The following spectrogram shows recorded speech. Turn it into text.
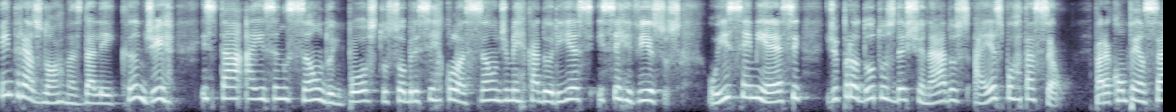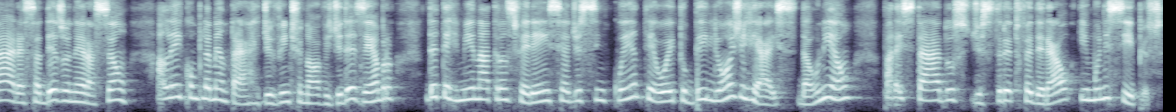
Entre as normas da Lei Candir está a isenção do imposto sobre circulação de mercadorias e serviços, o ICMS, de produtos destinados à exportação. Para compensar essa desoneração, a Lei Complementar de 29 de dezembro determina a transferência de 58 bilhões de reais da União para estados, Distrito Federal e municípios.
